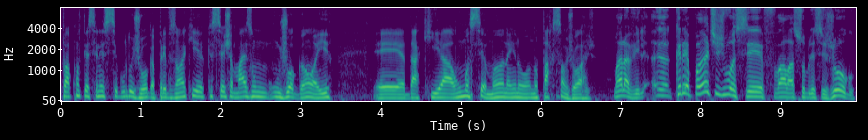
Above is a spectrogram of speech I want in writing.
vai acontecer nesse segundo jogo. A previsão é que, que seja mais um, um jogão aí é, daqui a uma semana aí no, no Parque São Jorge. Maravilha. Eh, Crepa, antes de você falar sobre esse jogo,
